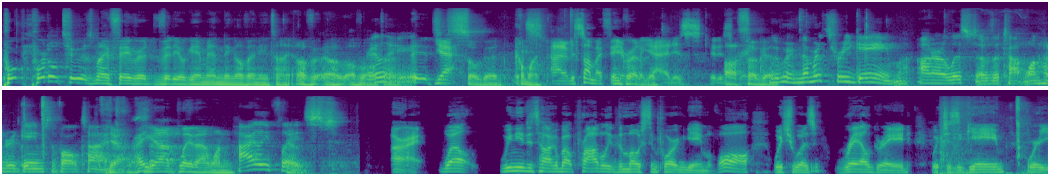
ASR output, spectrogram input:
Portal 2 is my favorite video game ending of any time of, of, of all Really? time. It's Yeah. so good. Come on. It's, uh, it's not my favorite. Incredible. yeah, it is. It is. Oh, great. so good. We good. were number three game on our list of the top 100 games of all time. Yeah, you gotta play that one. Highly placed. All right. Well, we need to talk about probably the most important game of all, which was Railgrade, which is a game where you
